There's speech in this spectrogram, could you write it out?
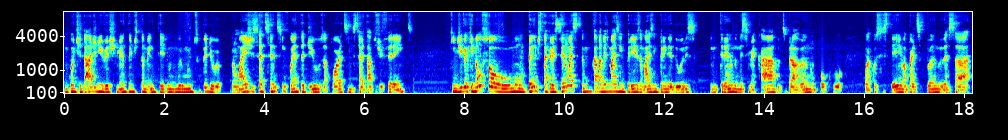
em quantidade de investimento, a gente também teve um número muito superior. Foram mais de 750 deals, aportes em startups diferentes, que indica que não só o montante está crescendo, mas estamos com cada vez mais empresas, mais empreendedores entrando nesse mercado, desbravando um pouco o ecossistema, participando dessa,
